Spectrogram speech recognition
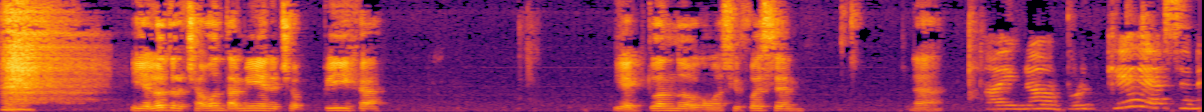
y el otro chabón también hecho pija, y actuando como si fuesen... Nada. Ay, no, ¿por qué hacen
